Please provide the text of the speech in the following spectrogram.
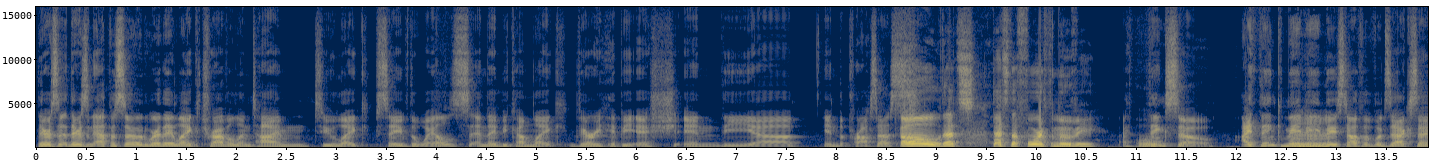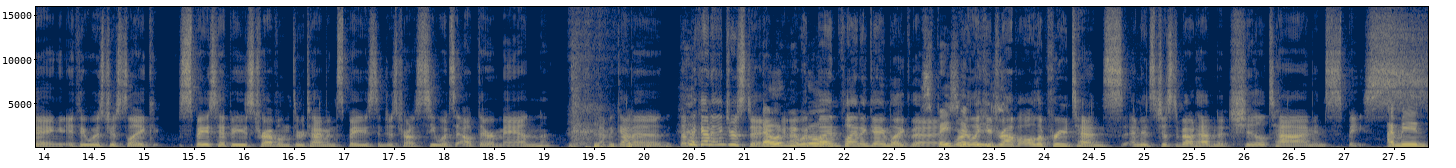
There's a, there's an episode where they like travel in time to like save the whales, and they become like very hippie-ish in the uh, in the process. oh that's that's the fourth movie I think so. I think maybe Mm-hmm. based off of what Zach's saying, if it was just like space hippies traveling through time and space and just trying to see what's out there, man, that'd be kind of that'd be kind of interesting. That would be I wouldn't cool. mind playing a game like that, Space where like you drop all the pretense and it's just about having a chill time in space. I mean,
